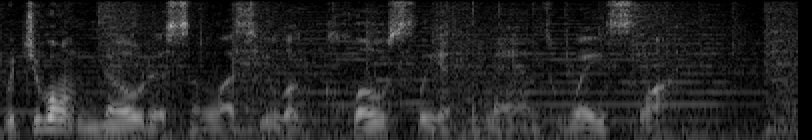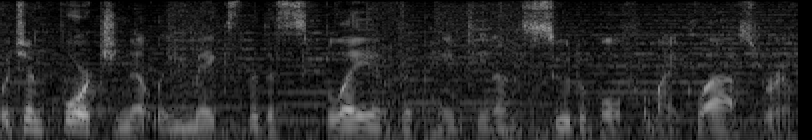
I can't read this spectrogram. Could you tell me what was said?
which you won't notice unless you look closely at the man's waistline, which unfortunately makes the display of the painting unsuitable for my classroom.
